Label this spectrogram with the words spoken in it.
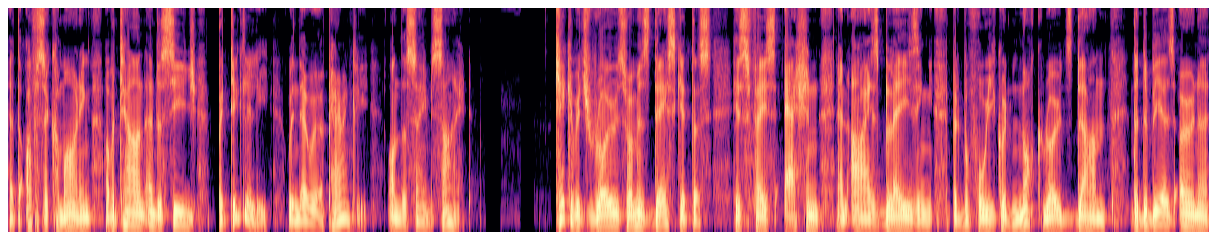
at the officer commanding of a town under siege, particularly when they were apparently on the same side. Kekewich rose from his desk at this, his face ashen and eyes blazing. But before he could knock Rhodes down, the De Beers owner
